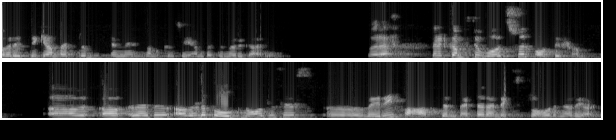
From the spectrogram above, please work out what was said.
അവരെത്തിക്കാൻ പറ്റും എന്ന് നമുക്ക് ചെയ്യാൻ പറ്റുന്ന ഒരു കാര്യം. When it comes to virtual autism അതായത് അവരുടെ prognosis is very fast and better and extraordinary ആണ്.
